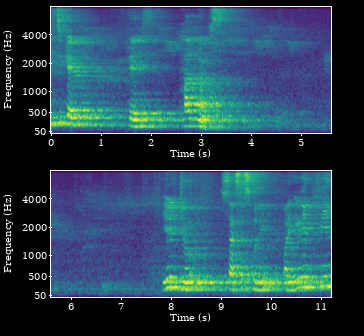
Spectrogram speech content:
Each gap carries half marks. You will do successfully or you will fill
